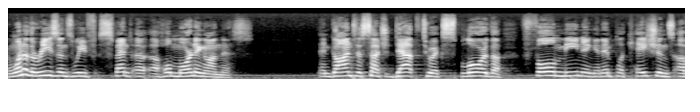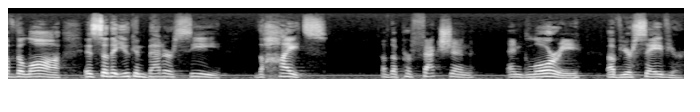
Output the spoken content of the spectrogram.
And one of the reasons we've spent a, a, whole morning on this and gone to such depth to explore the full meaning and implications of the law is so that you can better see the heights of the perfection and glory of your Savior.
